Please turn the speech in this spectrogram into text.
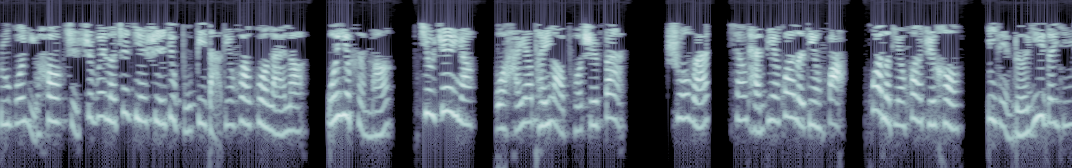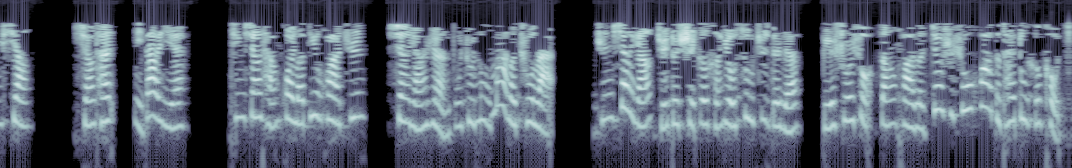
如果以后只是为了这件事，就不必打电话过来了。我也很忙，就这样，我还要陪老婆吃饭。说完，萧谈便挂了电话。挂了电话之后，一脸得意的阴笑。萧谈，你大爷！听萧谈挂了电话，君向阳忍不住怒骂了出来。君向阳绝对是个很有素质的人，别说说脏话了，就是说话的态度和口气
